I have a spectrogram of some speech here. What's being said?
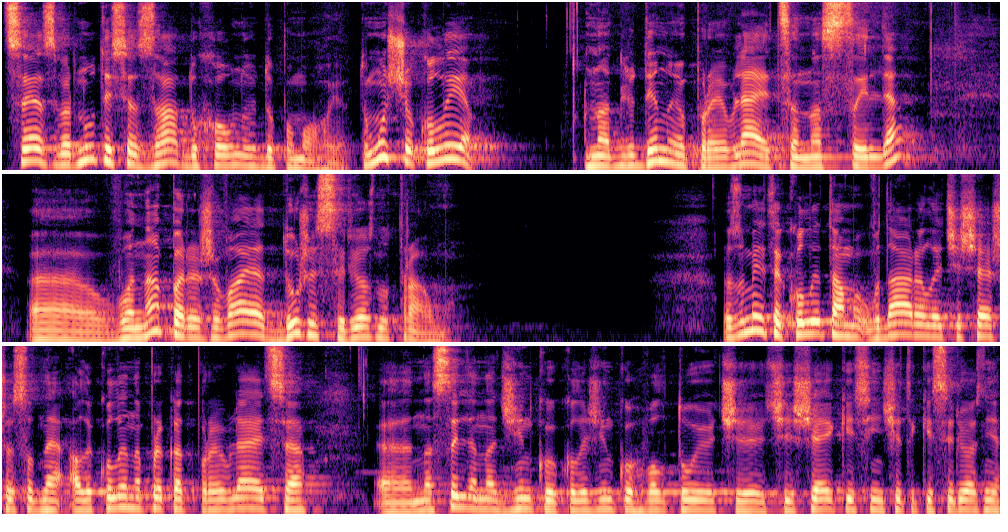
це звернутися за духовною допомогою. Тому що коли над людиною проявляється насилля, е, вона переживає дуже серйозну травму. Розумієте, коли там вдарили чи ще щось одне, але коли, наприклад, проявляється е, насилля над жінкою, коли жінку гвалтують, чи, чи ще якісь інші такі серйозні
